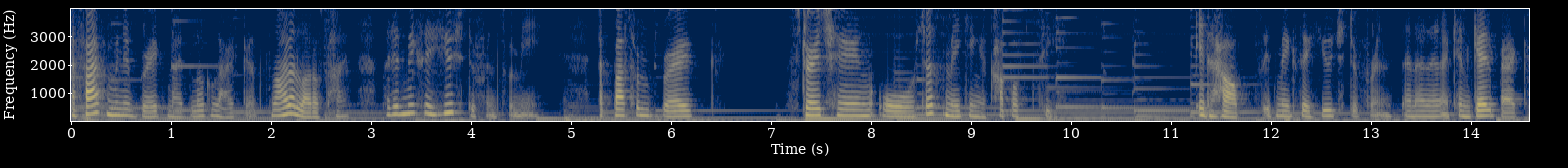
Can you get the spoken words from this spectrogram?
A 5 minute break might look like it's not a lot of time, but it makes a huge difference for me. A bathroom break stretching, or just making a cup of tea. It helps, it makes a huge difference, and then I can get back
